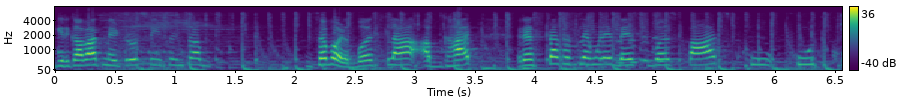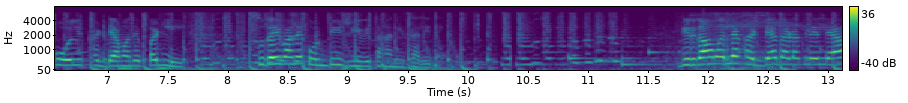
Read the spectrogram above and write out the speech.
गिरगावात मेट्रो स्टेशनच्या जवळ बसला अपघात. रस्ता खचल्यामुळे बेस्ट बस पाच फूट खोल खड्ड्यामध्ये पडली. सुदैवाने कोणतीही जीवितहानी झाली नाही. गिरगावमधल्या खड्ड्यात अडकलेल्या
